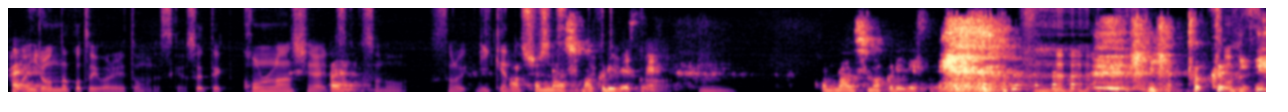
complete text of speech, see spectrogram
はいまあ、いろんなこと言われると思うんですけど、それって混乱しないですか、はいそのその意見のあ混乱しまくりですね。うか。混乱しまくりですね。特にですよ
